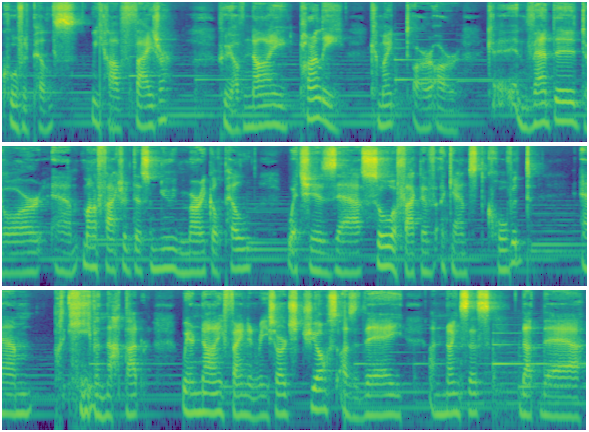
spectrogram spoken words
COVID pills we have Pfizer, who have now apparently come out or, or invented or um, manufactured this new miracle pill, which is uh, so effective against COVID. Um, but even that, that we're now finding research just as they announce this that the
